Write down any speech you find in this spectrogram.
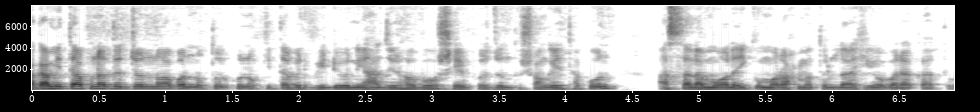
আগামীতে আপনাদের জন্য আবার নতুন কোনো কিতাবের ভিডিও নিয়ে হাজির হব, সেই পর্যন্ত সঙ্গেই থাকুন। আসসালামু আলাইকুম রহমতুল্লাহি ওবরাকাতু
